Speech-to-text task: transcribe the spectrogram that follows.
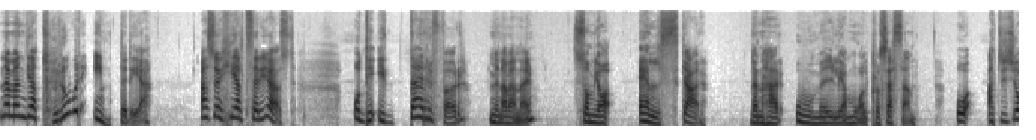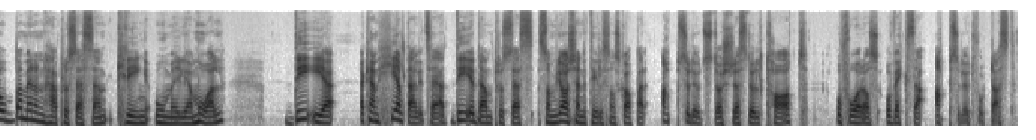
Nej, men jag tror inte det. Alltså helt seriöst. Och det är därför, mina vänner, som jag älskar den här omöjliga målprocessen. Och att jobba med den här processen kring omöjliga mål, det är, jag kan helt ärligt säga att det är den process som jag känner till som skapar absolut störst resultat och får oss att växa absolut fortast.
